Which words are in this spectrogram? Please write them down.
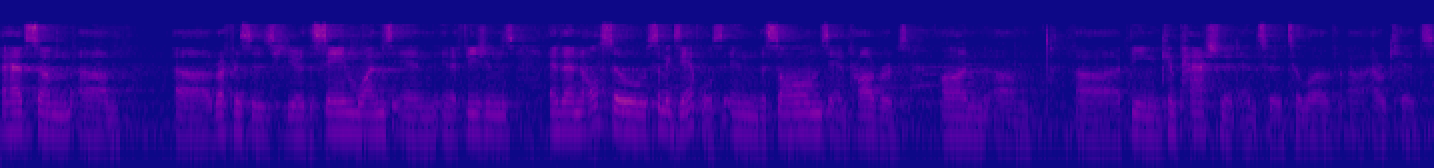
I have some um, uh, references here, the same ones in, in Ephesians, and then also some examples in the Psalms and Proverbs on um, uh, being compassionate and to, to love uh, our kids.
